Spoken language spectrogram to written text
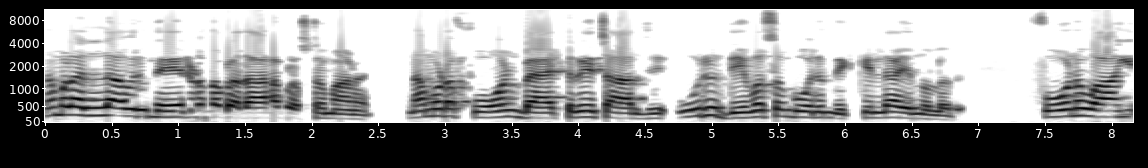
നമ്മളെല്ലാവരും നേരിടുന്ന പ്രധാന പ്രശ്നമാണ് നമ്മുടെ ഫോൺ ബാറ്ററി ചാർജ് ഒരു ദിവസം പോലും നിൽക്കില്ല എന്നുള്ളത്. ഫോൺ വാങ്ങി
